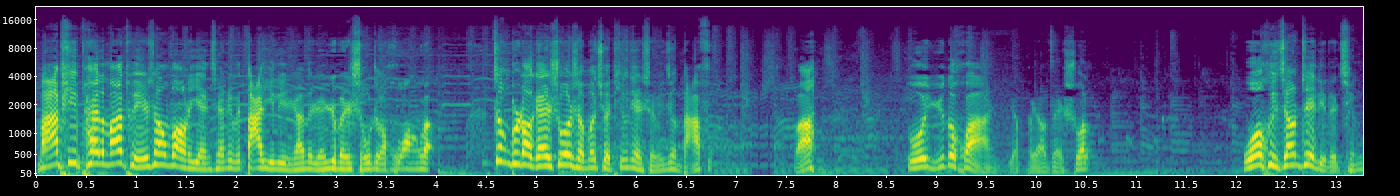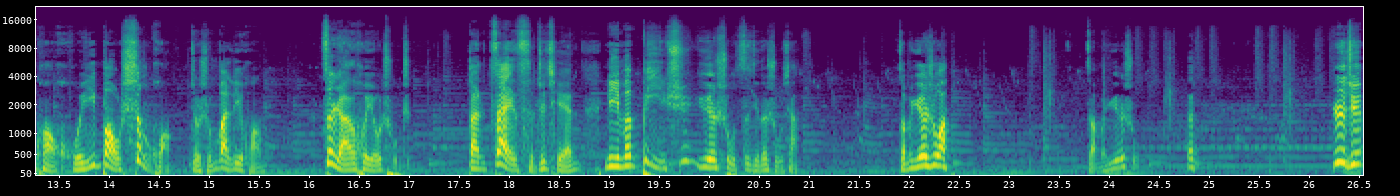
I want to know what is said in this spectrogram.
马屁拍在马腿上，望着眼前这位大义凛然的人，日本守者慌了，正不知道该说什么，却听见沈维静答复：“啊，多余的话也不要再说了。我会将这里的情况回报圣皇，就是万历皇，自然会有处置。但在此之前，你们必须约束自己的属下。”怎么约束啊？怎么约束？日军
